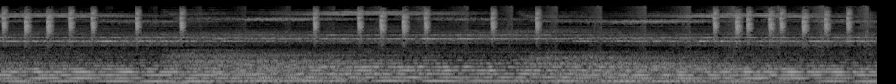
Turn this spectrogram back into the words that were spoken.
Thank you.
